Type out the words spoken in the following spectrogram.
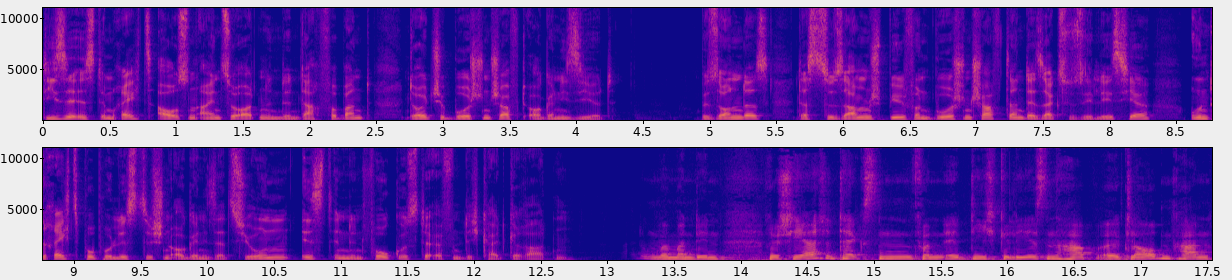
Diese ist im rechtsaußen einzuordnenden Dachverband Deutsche Burschenschaft organisiert. Besonders das Zusammenspiel von Burschenschaftern der Saxo Silesia und rechtspopulistischen Organisationen ist in den Fokus der Öffentlichkeit geraten wenn man den Recherchetexten, von, äh, die ich gelesen habe, äh, glauben kann,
